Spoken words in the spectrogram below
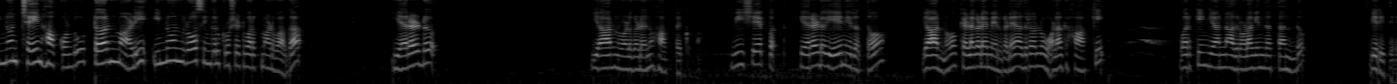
ಇನ್ನೊಂದು ಚೈನ್ ಹಾಕ್ಕೊಂಡು ಟರ್ನ್ ಮಾಡಿ ಇನ್ನೊಂದು ರೋ ಸಿಂಗಲ್ ಕ್ರೋಶೆಟ್ ವರ್ಕ್ ಮಾಡುವಾಗ ಎರಡು ಯಾರ್ನ ಒಳಗಡೆನೂ ಹಾಕಬೇಕು. ವಿ ಶೇಪ್ ಎರಡು ಏನಿರುತ್ತೋ ಯಾರ್ನು ಕೆಳಗಡೆ ಮೇಲ್ಗಡೆ ಅದರಲ್ಲೂ ಒಳಗೆ ಹಾಕಿ ವರ್ಕಿಂಗ್ ಯಾನ್ನ ಅದರೊಳಗಿಂದ ತಂದು ಈ ರೀತಿ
